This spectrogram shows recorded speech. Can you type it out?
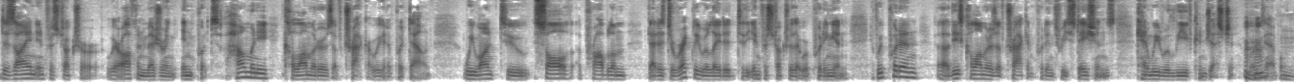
design infrastructure, we're often measuring inputs. How many kilometers of track are we going to put down? We want to solve a problem that is directly related to the infrastructure that we're putting in. If we put in uh, these kilometers of track and put in three stations, can we relieve congestion, for example?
